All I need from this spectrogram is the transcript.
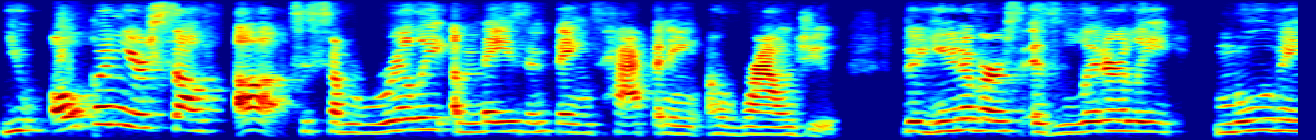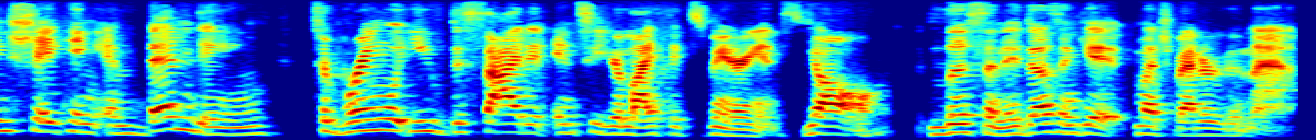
you open yourself up to some really amazing things happening around you. The universe is literally moving, shaking, and bending to bring what you've decided into your life experience. Y'all, listen, it doesn't get much better than that.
